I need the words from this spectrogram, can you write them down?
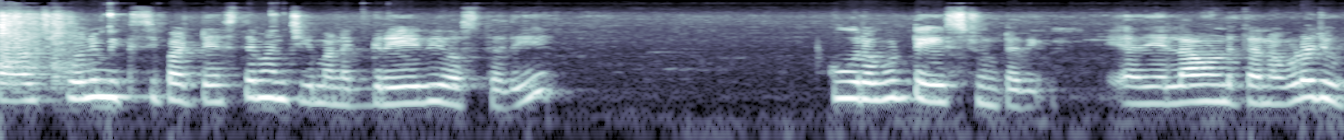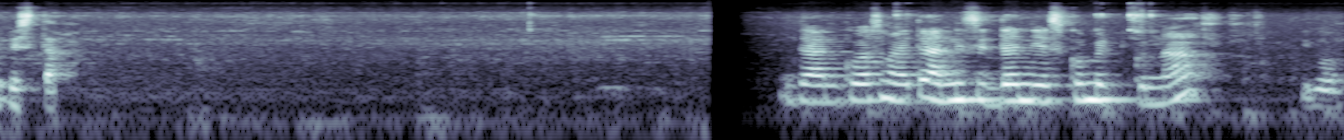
కాల్చుకొని మిక్సీ పట్టేస్తే మంచిగా మన గ్రేవీ వస్తుంది. కూర కూడా టేస్ట్ ఉంటుంది. అది ఎలా వండుతానో కూడా చూపిస్తా. దానికోసం అయితే అన్నీ సిద్ధం చేసుకొని పెట్టుకున్నా. ఇగో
